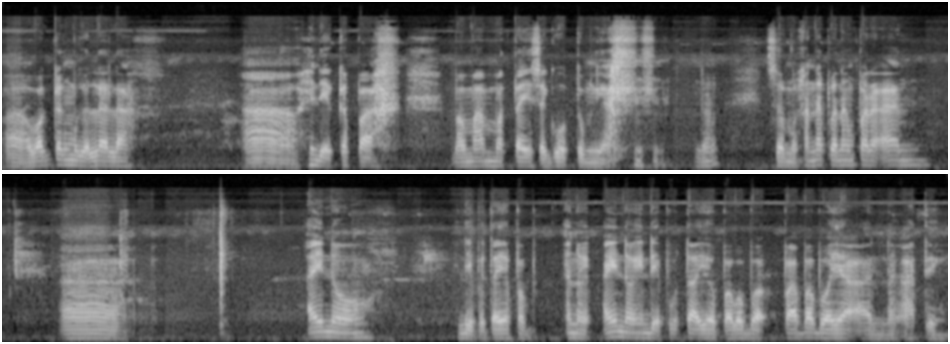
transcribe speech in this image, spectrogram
Uh, huwag kang mag-alala. Uh, hindi ka pa mamamatay sa gutom niya. no? So maghanap ka ng paraan. Uh, I know hindi po tayo pa, ano, I know hindi po tayo pababa, pababayaan ng ating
